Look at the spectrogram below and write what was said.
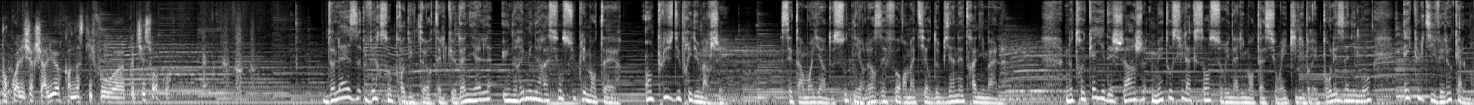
Pourquoi aller chercher ailleurs quand on a ce qu'il faut près de chez soi, quoi? Deleuze verse aux producteurs tels que Daniel une rémunération supplémentaire, en plus du prix du marché. C'est un moyen de soutenir leurs efforts en matière de bien-être animal. Notre cahier des charges met aussi l'accent sur une alimentation équilibrée pour les animaux et cultivée localement.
